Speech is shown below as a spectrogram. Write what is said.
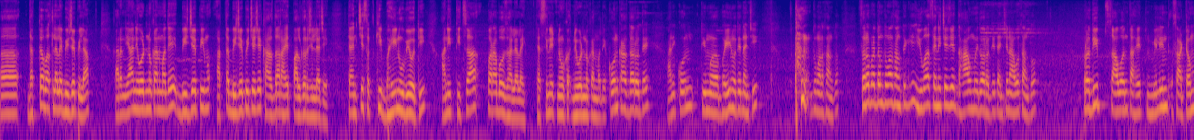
धक्का बसलेला आहे बी जे पीला कारण या निवडणुकांमध्ये बी जे पी आत्ता बी जे पीचे जे खासदार आहेत पालघर जिल्ह्याचे त्यांची सख्खी बहीण उभी होती आणि तिचा पराभव झालेला आहे ह्या सिनेट निवक निवडणुकांमध्ये. कोण खासदार होते आणि कोण ती म बहीण होते त्यांची तुम्हाला सांगतो. सर्वप्रथम तुम्हाला सांगतो की युवा सेनेचे जे दहा उमेदवार होते त्यांची नावं सांगतो. प्रदीप सावंत आहेत मिलिंद साटम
